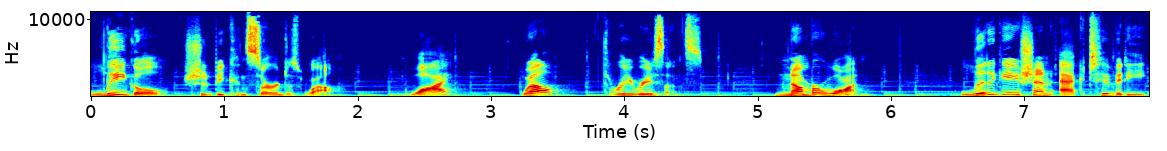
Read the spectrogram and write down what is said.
Legal should be concerned as well. Why? Well, three reasons. Number one, litigation activity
